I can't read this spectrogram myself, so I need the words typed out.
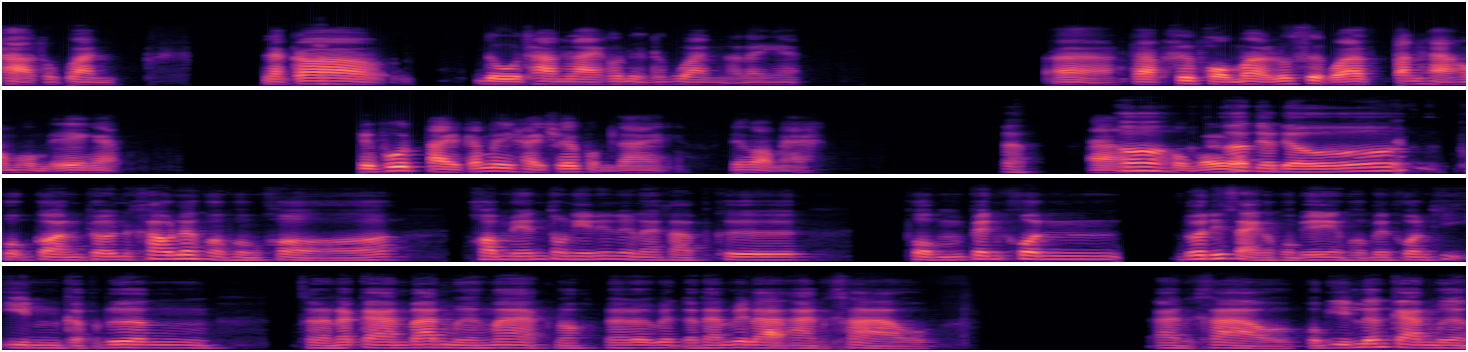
ข่าวทุกวัน แล้วก็ดูไทม์ไลน์คนอื่นทุกวันอะไรเงี้ยอ่า แต่คือผมอะรู้สึกว่าปัญหาของผมเองอะคือพูดไปก็ไม่มีใครช่วยผมได้นึกออกไหมครับอ่าเออผมก็เอแบอบเดี๋ยวเดี๋ยวผมก่อนจนเข้าเรื่องผมผมขอ comment ตรงนี้นิดนึงนะครับ คือผมเป็นคนด้วยนิสัยของผมเอง ผมเป็นคนที่อินกับเรื่องสถานการณ์บ้านเมืองมากเนาะแล้วดังนั้นเวลาอ่านข่าว อ่านข่าว ผมอินเรื่องการเมือง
